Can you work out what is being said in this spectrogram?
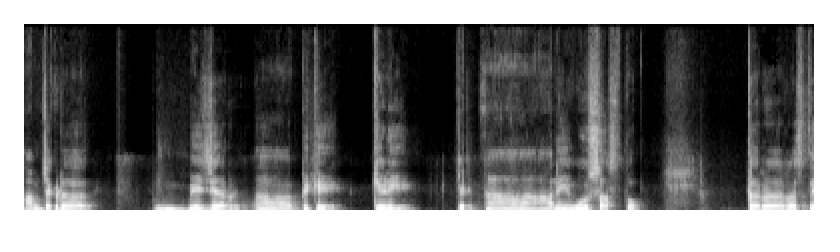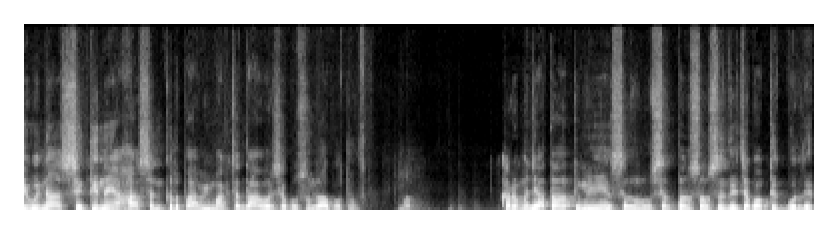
आमच्याकडं मेजर पिके केळी आणि ऊस असतो. तर रस्ते विना शेती नाही हा संकल्प आम्ही मागच्या दहा वर्षापासून राबवतो. खरं म्हणजे आता तुम्ही सर सरपंच संसदेच्या बाबतीत बोललेत.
